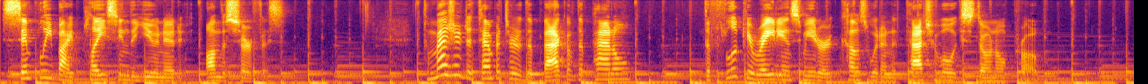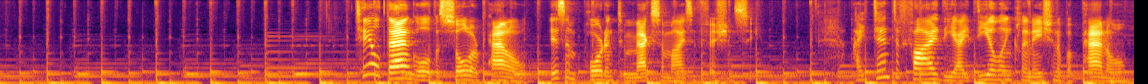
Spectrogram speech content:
simply by placing the unit on the surface. To measure the temperature of the back of the panel, the Fluke irradiance meter comes with an attachable external probe. Tilt angle of a solar panel is important to maximize efficiency. Identify the ideal inclination of a panel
